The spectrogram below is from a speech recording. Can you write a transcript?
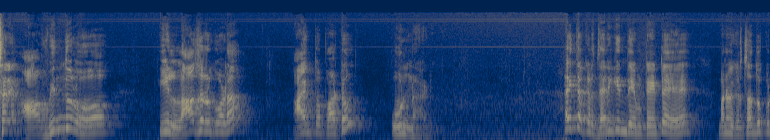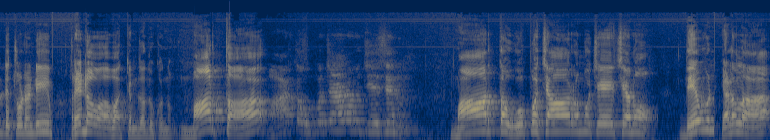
సరే ఆ విందులో ఈ లాజరు కూడా ఆయనతో పాటు ఉన్నాడు. అయితే అక్కడ జరిగింది ఏమిటంటే మనం ఇక్కడ చదువుకుంటే చూడండి రెండవ వాక్యం చదువుకుందాం. మార్త మాట ఉపచారము చేసెను. మార్త ఉపచారము చేశాను దేవుని ఎడల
